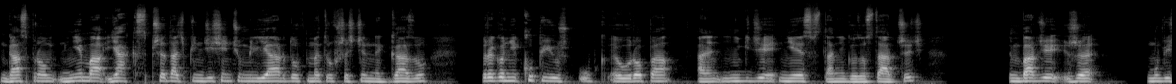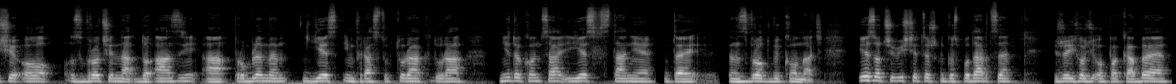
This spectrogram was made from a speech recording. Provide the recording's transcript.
Gazprom nie ma jak sprzedać 50 miliardów metrów sześciennych gazu, którego nie kupi już Europa, a nigdzie nie jest w stanie go dostarczyć. Tym bardziej, że mówi się o zwrocie na, do Azji, a problemem jest infrastruktura, która nie do końca jest w stanie tutaj ten zwrot wykonać. Jest oczywiście też w gospodarce, jeżeli chodzi o PKB,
